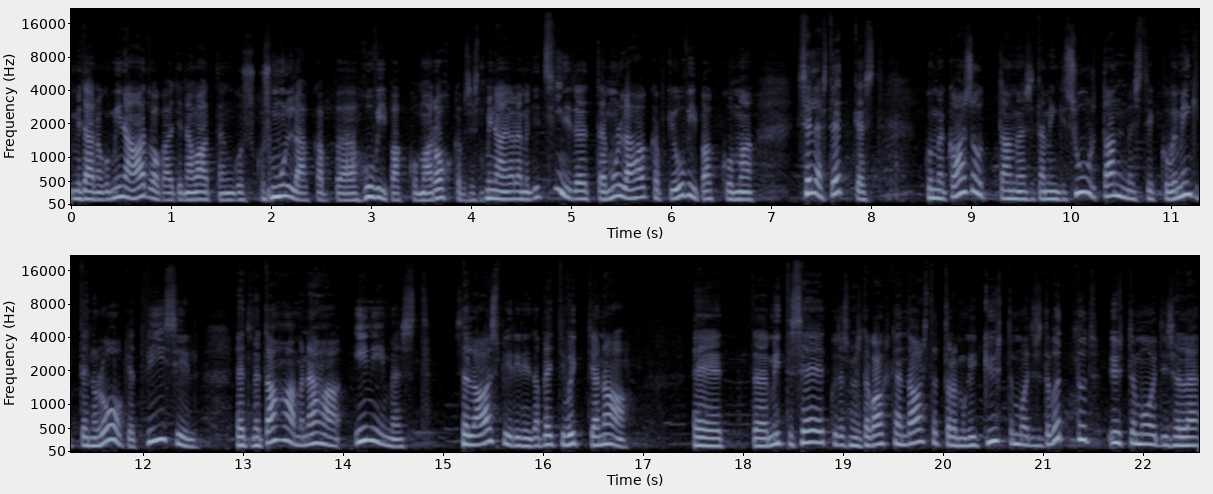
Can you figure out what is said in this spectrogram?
mida nagu mina advokaadina vaatan, kus, kus mulle hakkab äh, huvi pakkuma rohkem, sest mina ei ole meditsiinitöötaja, mulle hakkabki huvi pakkuma sellest hetkest kui me kasutame seda mingi suurt andmestikku või mingit tehnoloogiat viisil, et me tahame näha inimest selle aspiriinitableti võtjana. et et äh, mitte see, et kuidas me seda kakskümmend aastat oleme kõik ühtemoodi seda võtnud, ühtemoodi selle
